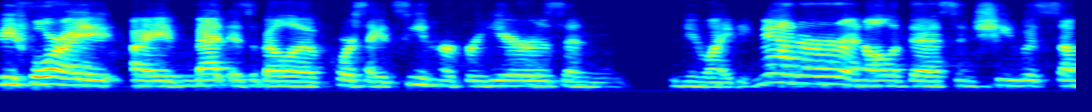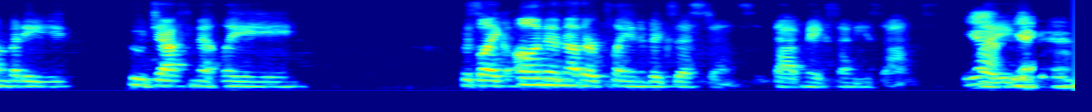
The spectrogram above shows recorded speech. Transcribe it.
before I I met Isabella, of course, I had seen her for years and knew Ivy Manor and all of this, and she was somebody who definitely was like on another plane of existence. If that makes any sense. Yeah. Like,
